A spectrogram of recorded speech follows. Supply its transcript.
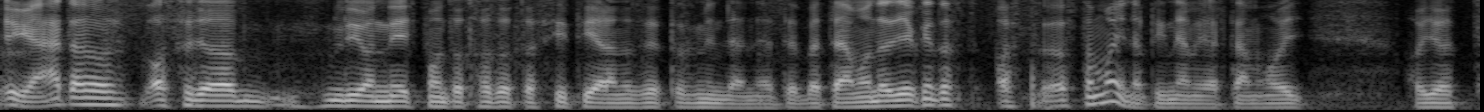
Igen, hát az, az, hogy a Lyon négy pontot hozott a City ellen, azért az mindennél többet elmond. Egyébként azt, azt, azt a mai napig nem értem, hogy, hogy ott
